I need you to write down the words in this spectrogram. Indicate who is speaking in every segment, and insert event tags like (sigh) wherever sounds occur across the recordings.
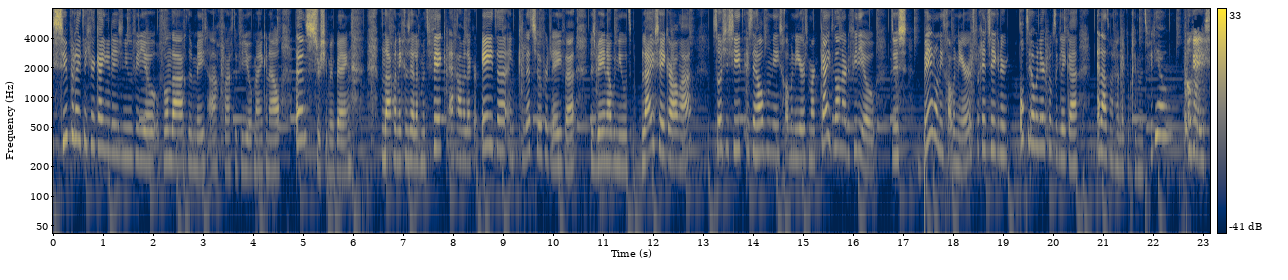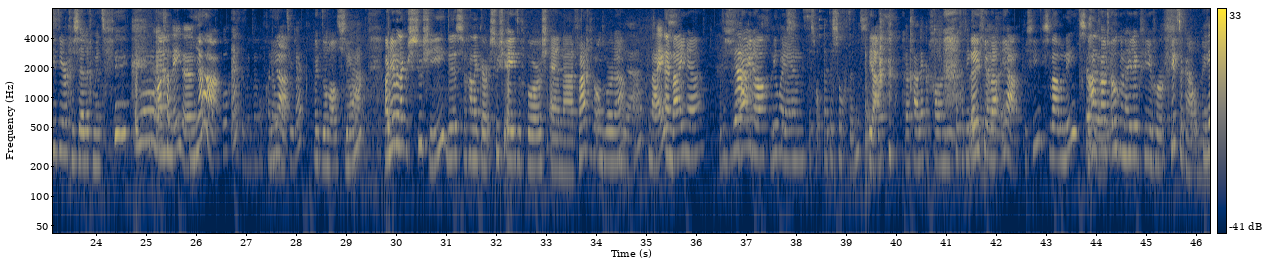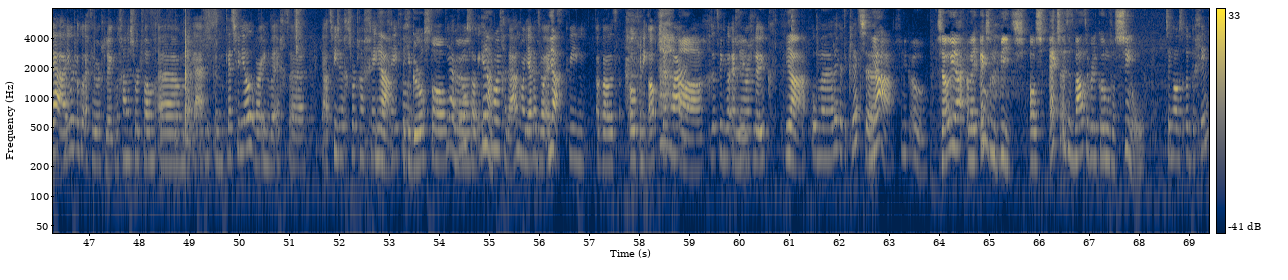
Speaker 1: Hey, super leuk dat je weer kijkt naar deze nieuwe video. Vandaag de meest aangevraagde video op mijn kanaal, een sushi mukbang. (laughs) Vandaag ben ik gezellig met Vic en gaan we lekker eten en kletsen over het leven. Dus ben je nou benieuwd, blijf zeker hangen. Zoals je ziet is de helft nog niet eens geabonneerd, maar kijk wel naar de video. Dus ben je nog niet geabonneerd, vergeet zeker nu op die abonneerknop te klikken. En laten we gaan lekker beginnen met de video. Oké, ik zit hier gezellig met Vic.
Speaker 2: Ja, lang geleden.
Speaker 1: Ja,
Speaker 2: ik ben opgenomen
Speaker 1: Ja.
Speaker 2: natuurlijk.
Speaker 1: McDonald's doen.
Speaker 2: Ja.
Speaker 1: Maar nu hebben we lekker sushi. Dus we gaan lekker sushi eten, of course. En eh vragen beantwoorden.
Speaker 2: Ja, nice.
Speaker 1: En wijnen. Het is
Speaker 2: Ja.
Speaker 1: vrijdag,
Speaker 2: Jongens,
Speaker 1: weekend.
Speaker 2: het is, het is ochtends.
Speaker 1: Ja. (laughs)
Speaker 2: We gaan lekker gewoon vroeg het weekend
Speaker 1: Weet je, waar, ja, precies. Waarom niet?
Speaker 2: Zo
Speaker 1: we gaan
Speaker 2: leuk.
Speaker 1: trouwens ook een hele leuke video voor Victor kanaal opnemen.
Speaker 2: Ja, die wordt ook wel echt heel erg leuk. We gaan een soort van, ehm, ja eigenlijk een kletsvideo waarin we echt eh, ja, adviezen een soort gaan ge-
Speaker 1: Ja,
Speaker 2: geven.
Speaker 1: beetje girl talk.
Speaker 2: Ja, girls talk. Ik heb het nooit gedaan, maar jij bent wel echt queen about opening up, zeg (laughs) maar.
Speaker 1: Ach,
Speaker 2: Dus dat vind ik wel echt heel erg leuk
Speaker 1: ja.
Speaker 2: om eh, lekker te kletsen.
Speaker 1: Ja, vind ik ook. Zou je bij Ex on the Beach als ex uit het water willen komen van single?
Speaker 2: Zingen als het begin?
